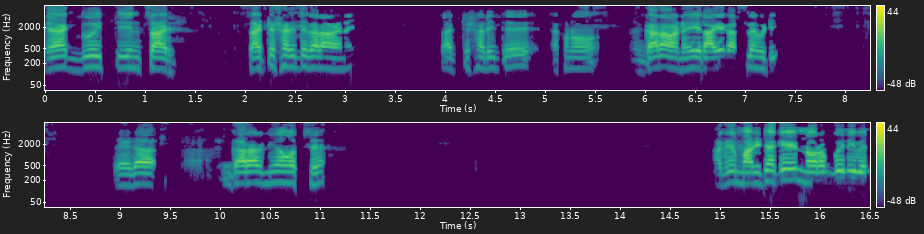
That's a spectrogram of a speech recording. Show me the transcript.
এক, দুই, তিন, চার, চারটে শাড়িতে গাড়া হয় নাই। চারটে শাড়িতে এখনও গাড়া হয় নাই, এর আগে কাটছিলাম এটি। তো এটা গাড়ার নিয়ম হচ্ছে আগে মাটিটাকে নরম করে নেবেন।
